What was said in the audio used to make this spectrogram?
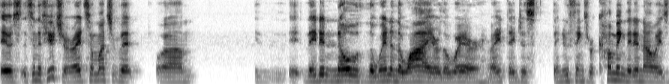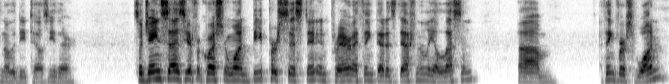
it was it's in the future, right? So much of it, um, it, they didn't know the when and the why or the where, right? They just they knew things were coming. They didn't always know the details either. So Jane says here for question one, be persistent in prayer. I think that is definitely a lesson. Um, I think verse one,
